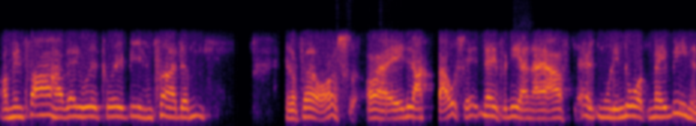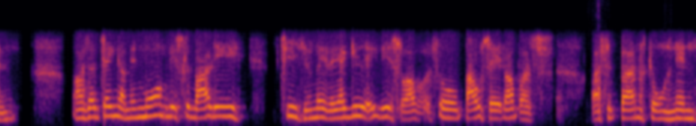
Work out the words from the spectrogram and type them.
Og min far har været ude at køre i bilen før dem, eller før os, og har lagt bagsæt med, fordi han har haft alt muligt lort med i bilen. Og så tænker min mor, vi skal bare lige 10 km. Jeg gider ikke lige slå, op, slå bagsæt op og, og sætte børnestolen ind.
